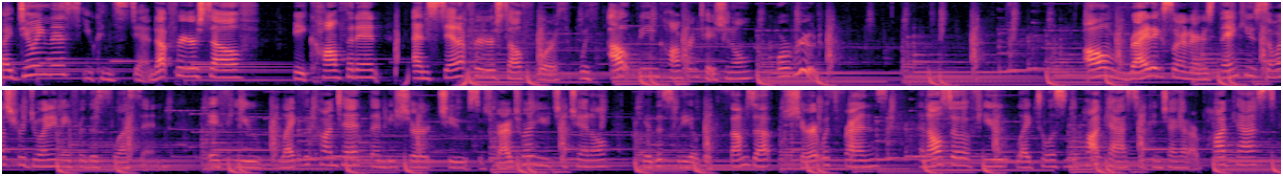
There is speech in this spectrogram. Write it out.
By doing this, you can stand up for yourself, be confident, and stand up for your self worth without being confrontational or rude. All right, Explearners, thank you so much for joining me for this lesson. If you like the content, then be sure to subscribe to our YouTube channel, give this video a big thumbs up, share it with friends. And also, if you like to listen to podcasts, you can check out our podcast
